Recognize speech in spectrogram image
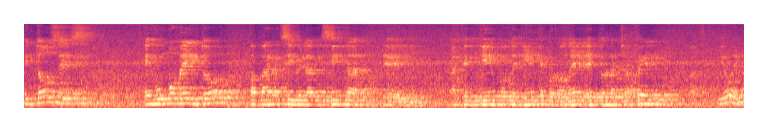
Entonces, en un momento, papá recibe la visita de aquel tiempo teniente coronel Héctor Lachapelle. Y bueno,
